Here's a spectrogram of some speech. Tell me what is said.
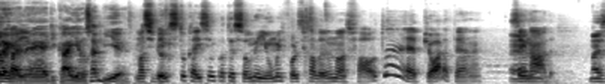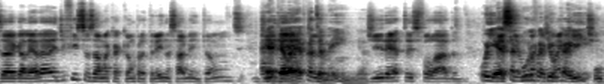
manhas, cair. né? De cair, eu não sabia. Mas se bem que se tu cair sem proteção nenhuma e for se ralando no asfalto, é pior até, né? É, sem não. nada. Mas a galera é difícil usar macacão pra treino, sabe? Então. É, naquela direto- época também. né? Direto esfolado. Oi, É essa que o curva que eu é caí, quente.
